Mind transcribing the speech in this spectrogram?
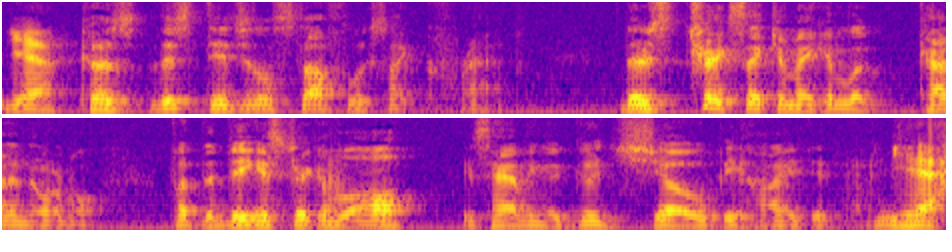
Yeah. Because this digital stuff looks like crap. There's tricks that can make it look kind of normal, but the biggest trick of all is having a good show behind it. Yeah.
